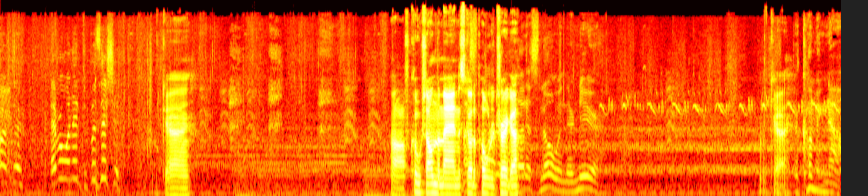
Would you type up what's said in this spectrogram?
Arthur. Everyone into position. Okay. Oh, of course I'm the man that's got to pull the trigger. Let us know when they're near. Okay. They're coming now.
